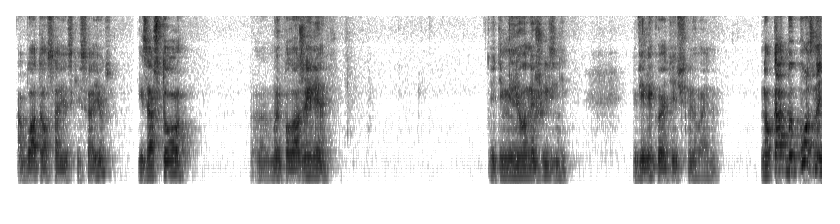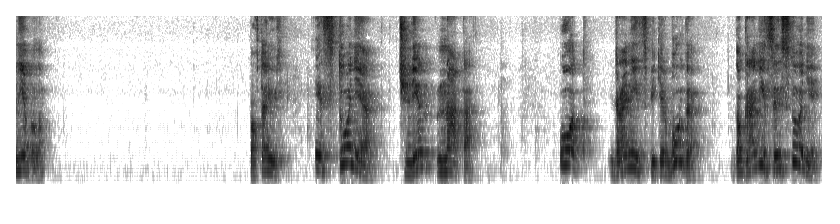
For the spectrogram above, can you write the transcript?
обладал Советский Союз и за что э, мы положили эти миллионы жизней в Великую Отечественную войну. Но как бы поздно не было, повторюсь, Эстония член НАТО. От границ Петербурга до границы Эстонии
